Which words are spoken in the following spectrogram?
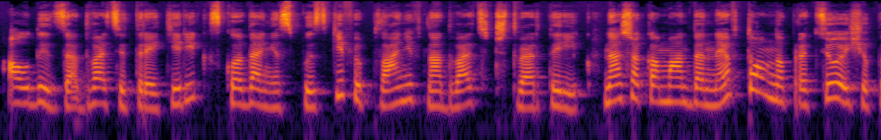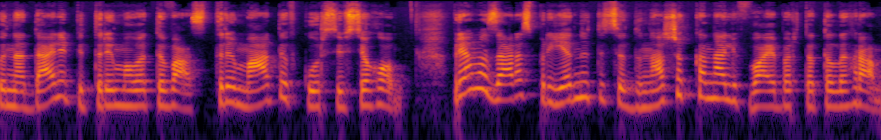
аудит за 23 рік, складання списків і планів на 24 рік. Наша команда невтомно працює, щоб і надалі підтримувати вас, тримати в курсі всього. Прямо зараз приєднуйтеся до наших каналів Viber та Telegram.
